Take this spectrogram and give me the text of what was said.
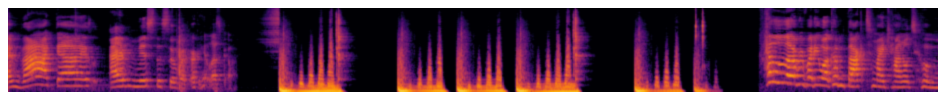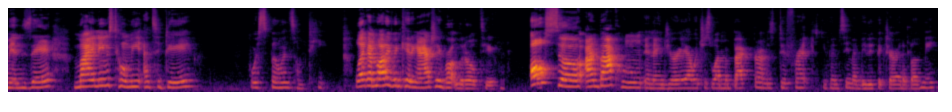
I'm back, guys. I missed this so much. Okay, let's go. Hello, everybody. Welcome back to my channel, Tominzay. My name's Tomi, and today we're spilling some tea. Like, I'm not even kidding. I actually brought literal tea. Also, I'm back home in Nigeria, which is why my background is different. You can see my baby picture right above me.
